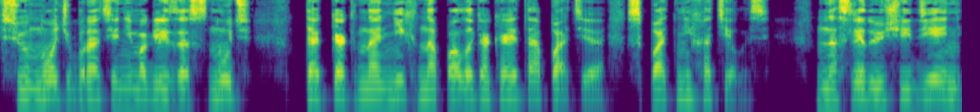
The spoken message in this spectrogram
Всю ночь братья не могли заснуть, так как на них напала какая-то апатия, спать не хотелось. На следующий день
